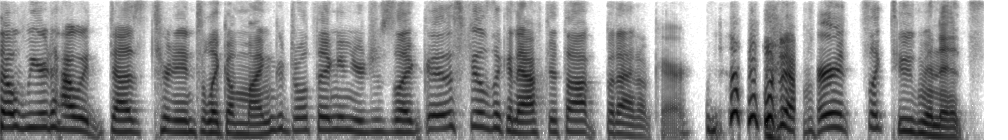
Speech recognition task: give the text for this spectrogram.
so weird how it does turn into like a mind control thing and you're just like "Eh, this feels like an afterthought but i don't care whatever it's like two minutes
